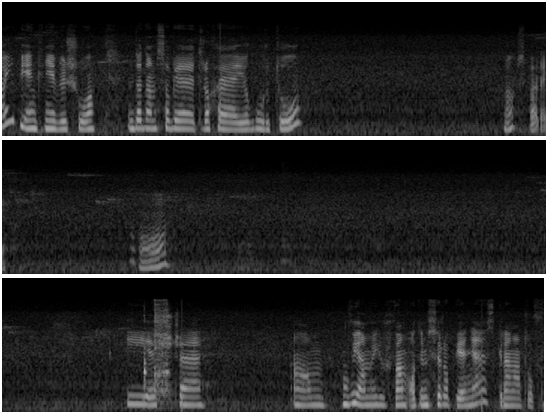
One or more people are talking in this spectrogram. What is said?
No i pięknie wyszło. Dodam sobie trochę jogurtu. No, spadaj. O. I jeszcze um, mówiłam już Wam o tym syropie, nie? Z granatów.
